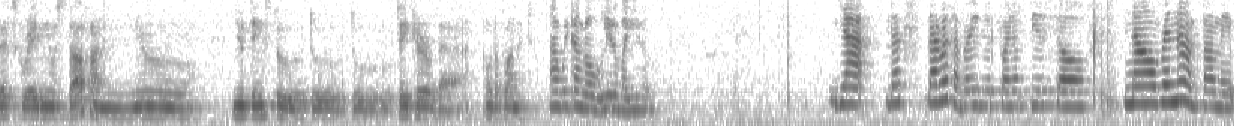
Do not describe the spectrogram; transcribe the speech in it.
let's create new stuff and new new things to to to take care of the of the planet. Uh, we can go little by little. Yeah that's that was a very good point of view. So now, Brenda and Pame,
